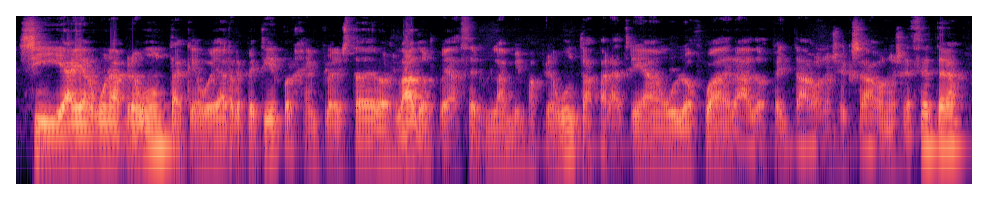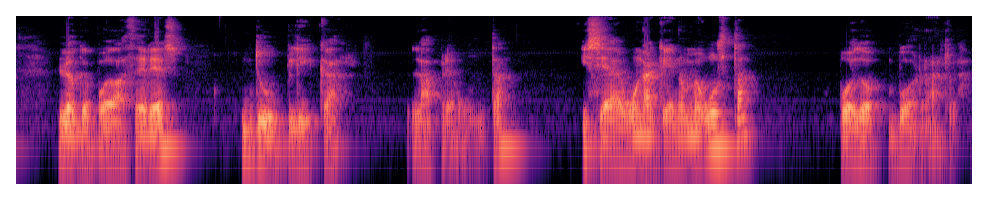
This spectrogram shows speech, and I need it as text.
Si hay alguna pregunta que voy a repetir, por ejemplo esta de los lados, voy a hacer la misma pregunta para triángulos, cuadrados, pentágonos, hexágonos, etcétera, lo que puedo hacer es duplicar la pregunta. Y si hay alguna que no me gusta, puedo borrarla.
